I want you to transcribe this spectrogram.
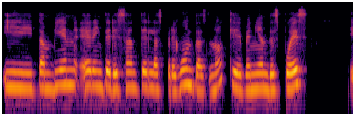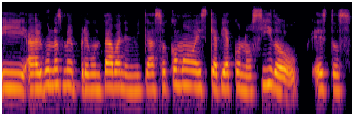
y también era interesante las preguntas, ¿no? Que venían después y algunos me preguntaban en mi caso cómo es que había conocido estos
